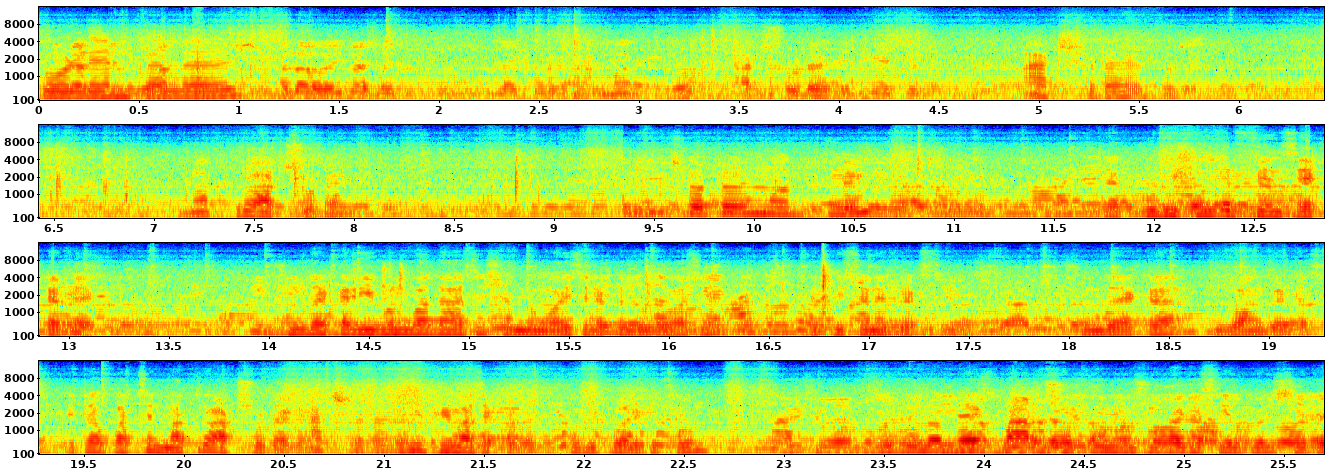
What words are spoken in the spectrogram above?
গোল্ডেন কালার আটশো টাকা। আটশো টাকা করে। মাত্র আটশো টাকা। ছোটোর মধ্যে। খুবই সুন্দর ফেন্সি একটা ব্যাগ সুন্দর একটা রিবন বাঁধা আছে সামনে ওয়াইসের একটা লোগো আছে। পিছনে ব্যাগ সুন্দর একটা লং বেল্ট আছে। এটা পাচ্ছেন মাত্র আটশো টাকা। খুবই ফেমাস একটা ব্যাগ খুবই কোয়ালিটি ফুল যেগুলো ব্যাগ বারোশো পনেরোশো টাকা সেল করে সেটা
